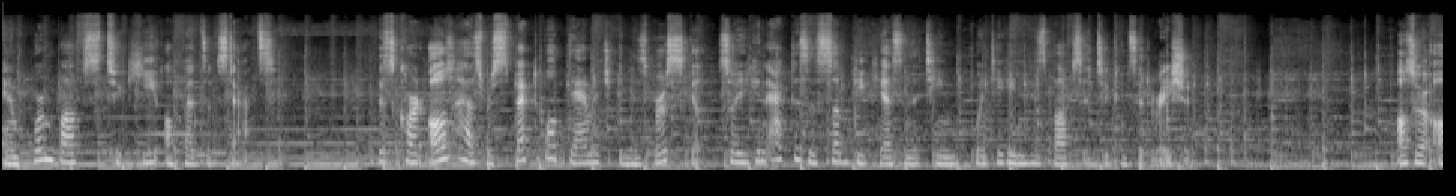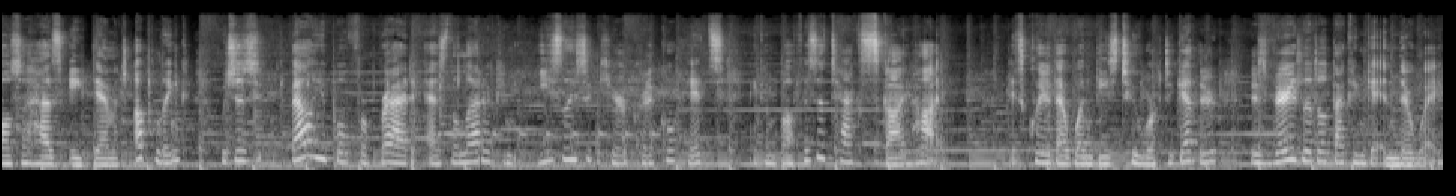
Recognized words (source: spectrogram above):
and important buffs to key offensive stats. This card also has respectable damage in his burst skill, so he can act as a sub DPS in the team when taking his buffs into consideration. Oscar also has a damage uplink, which is valuable for Brad as the latter can easily secure critical hits and can buff his attacks sky high it's clear that when these two work together, there's very little that can get in their way.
